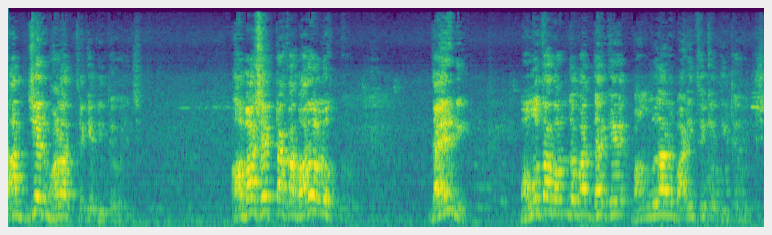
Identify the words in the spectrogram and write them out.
রাজ্যের ভাড়ার থেকে দিতে হয়েছে। আবাসের টাকা বারো লক্ষ দেয়নি। মমতা বন্দ্যোপাধ্যায়কে বাংলার বাড়ি থেকে দিতে হচ্ছে।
